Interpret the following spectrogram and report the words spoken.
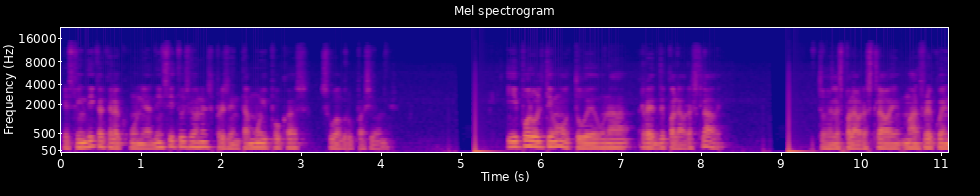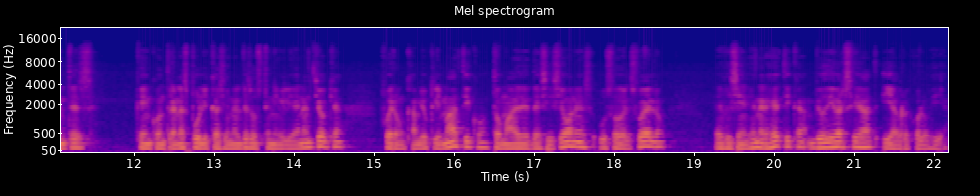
Esto indica que la comunidad de instituciones presenta muy pocas subagrupaciones. Y por último, obtuve una red de palabras clave. Entonces las palabras clave más frecuentes que encontré en las publicaciones de sostenibilidad en Antioquia fueron cambio climático, toma de decisiones, uso del suelo, eficiencia energética, biodiversidad y agroecología.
